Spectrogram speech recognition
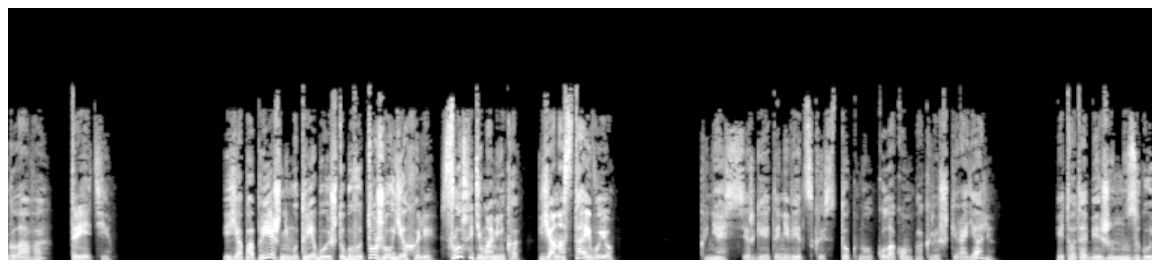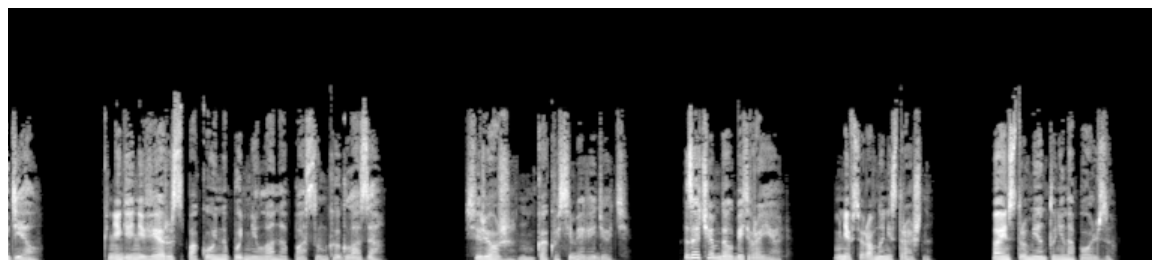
Глава третья. «Я по-прежнему требую, чтобы вы тоже уехали. Слышите, маменька? Я настаиваю!» Князь Сергей Таневецкий стукнул кулаком по крышке рояля, и тот обиженно загудел. Княгиня Вера спокойно подняла на пасынка глаза. «Сережа, ну как вы себя ведете? Зачем долбить в рояль? Мне все равно не страшно а инструменту не на пользу.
